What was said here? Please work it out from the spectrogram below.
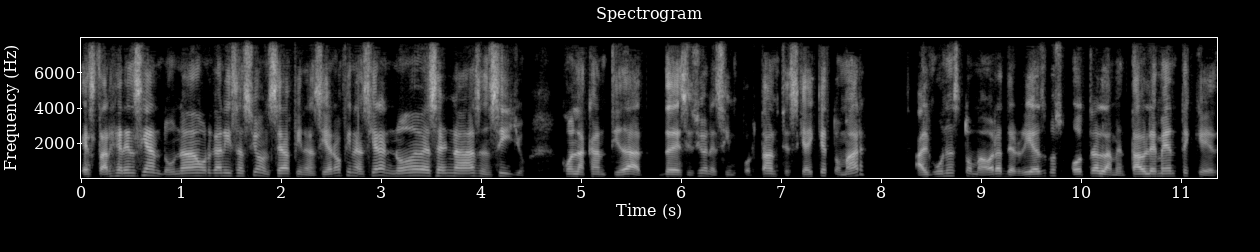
estar gerenciando una organización, sea financiera o financiera, no debe ser nada sencillo. Con la cantidad de decisiones importantes que hay que tomar, algunas tomadoras de riesgos, otras lamentablemente que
